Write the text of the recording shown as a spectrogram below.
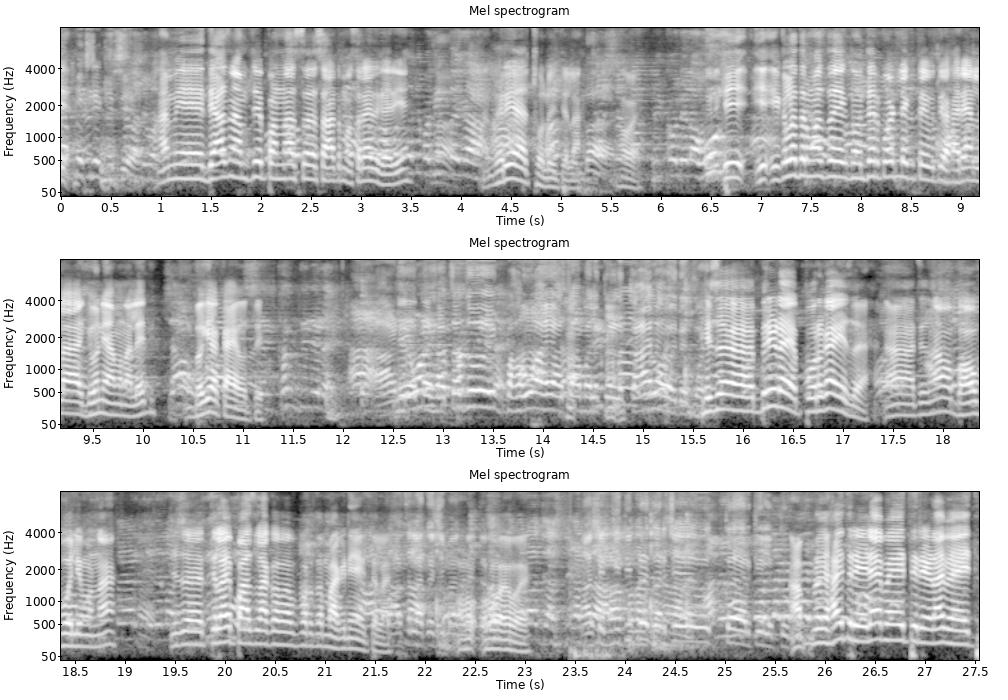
अपेक्षा किती आहे? आम्ही द्याच ना आमचे पन्नास साठ मसरा आहेत घरी. घरी आहे ठेवलं त्याला होय. ती इ- इकलं तर मस्त एक दोन तीन कोटी लागते होते हरियाणला घेऊन या म्हणाले बघूया काय होते. आणि आता ह्याचा जो एक भाऊ आहे आम्हाला कळलं. काय नाव आहे त्याचं? हिचं ब्रीड आहे पोरगा आहे हिचं. हा तिचं नाव भाऊबोली म्हणा. तिचं तिलाही पाच लाखापर्यंत मागणी आहे त्याला पाच लाखाची मागणी हो- होय होय. असे किती प्रकारचे तयार केले तुम्ही? आपले आहेत रेड्या बी आहेत रेडा बी आहेत.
